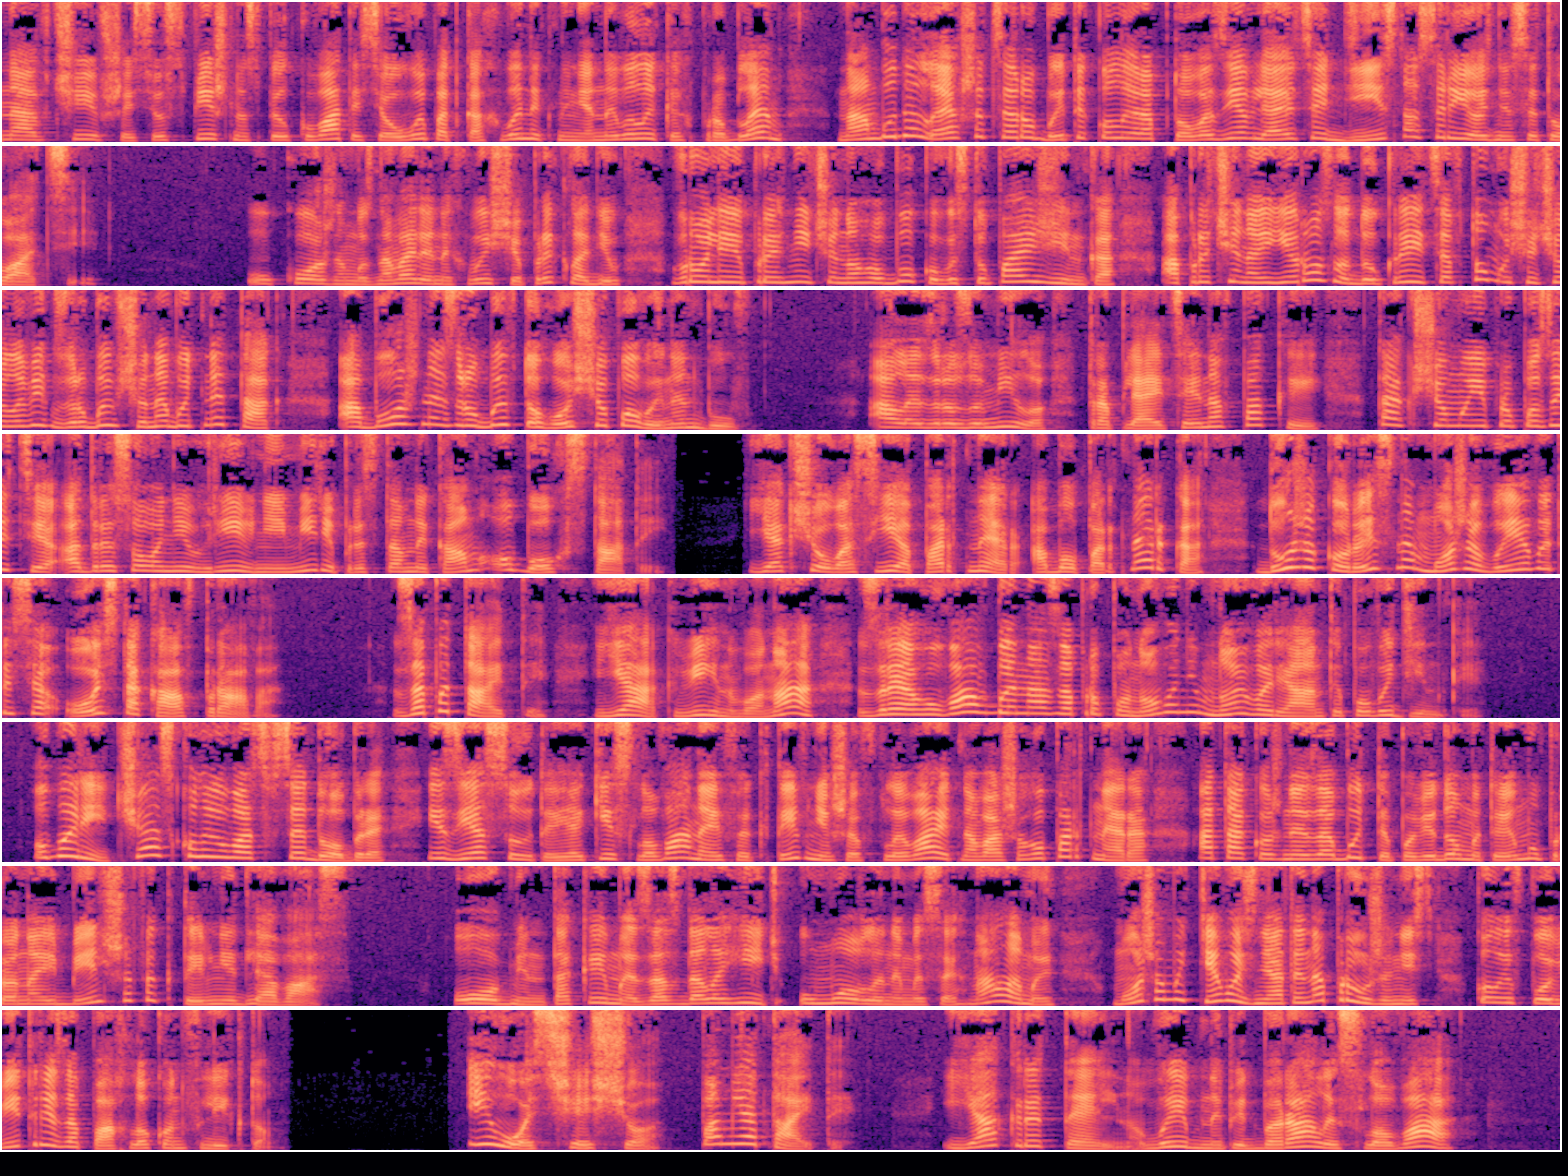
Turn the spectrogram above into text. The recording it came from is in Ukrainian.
Навчившись успішно спілкуватися у випадках виникнення невеликих проблем, нам буде легше це робити, коли раптово з'являються дійсно серйозні ситуації. У кожному з наведених вище прикладів в ролі пригніченого боку виступає жінка, а причина її розладу криється в тому, що чоловік зробив щонебудь не так або ж не зробив того, що повинен був. Але зрозуміло, трапляється і навпаки, так що мої пропозиції адресовані в рівній мірі представникам обох статей. Якщо у вас є партнер або партнерка, дуже корисним може виявитися ось така вправа. Запитайте, як він, вона зреагував би на запропоновані мною варіанти поведінки. Оберіть час, коли у вас все добре, і з'ясуйте, які слова найефективніше впливають на вашого партнера, а також не забудьте повідомити йому про найбільш ефективні для вас. Обмін такими заздалегідь умовленими сигналами може миттєво зняти напруженість, коли в повітрі запахло конфліктом. І ось ще що. Пам'ятайте, як ретельно ви б не підбирали слова,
